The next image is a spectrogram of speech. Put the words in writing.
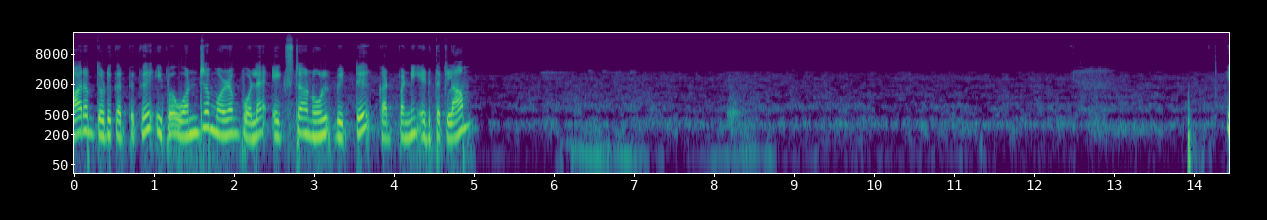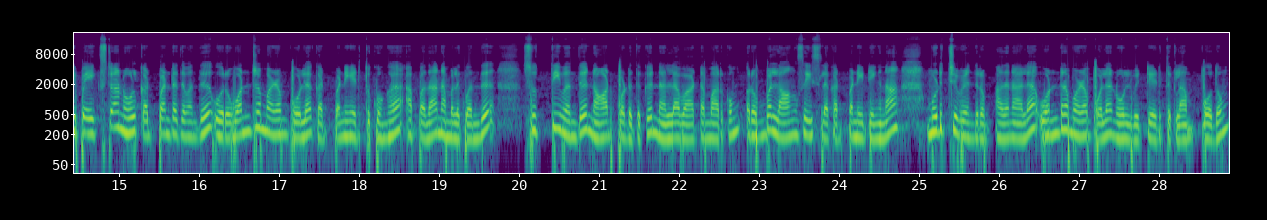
ஆரம் தொடுக்கிறதுக்கு இப்போ ஒன்றரை முழம் போல் எக்ஸ்ட்ரா நூல் விட்டு கட் பண்ணி எடுத்துக்கலாம். இப்போ எக்ஸ்ட்ரா நூல் கட் பண்ணுறது வந்து ஒரு ஒன்றரை மழம் போல் கட் பண்ணி எடுத்துக்கோங்க. அப்போ தான் நம்மளுக்கு வந்து சுற்றி வந்து நாட் போடுறதுக்கு நல்லா வாட்டமாக இருக்கும். ரொம்ப லாங் சைஸில் கட் பண்ணிட்டிங்கன்னா முடிச்சு விழுந்துடும் அதனால் ஒன்றரை முழம் போல் நூல் விட்டு எடுத்துக்கலாம். போதும்.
